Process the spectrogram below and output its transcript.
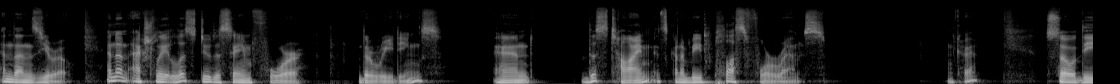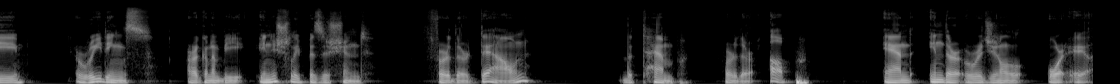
and then 0. And then actually, let's do the same for the readings. And this time, it's going to be plus 4 rems. Okay, so the readings are going to be initially positioned further down, the temp further up, and in their original or uh,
